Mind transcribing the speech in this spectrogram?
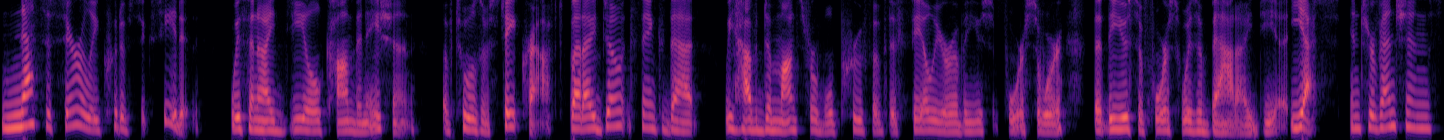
necessarily could have succeeded with an ideal combination of tools of statecraft. But I don't think that we have demonstrable proof of the failure of a use of force or that the use of force was a bad idea. Yes, interventions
